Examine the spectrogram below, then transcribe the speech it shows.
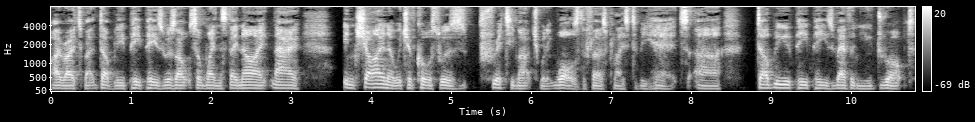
I wrote about WPP's results on Wednesday night. Now, in China, which of course was pretty much, well, it was the first place to be hit, uh, WPP's revenue dropped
